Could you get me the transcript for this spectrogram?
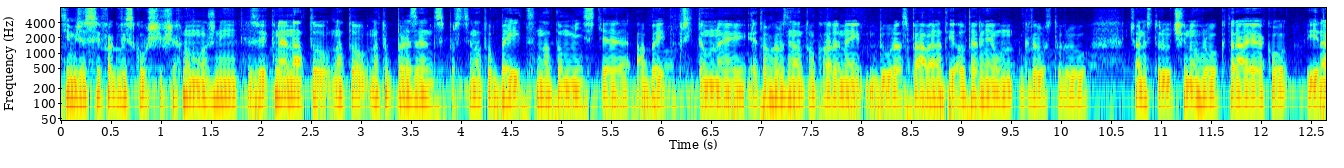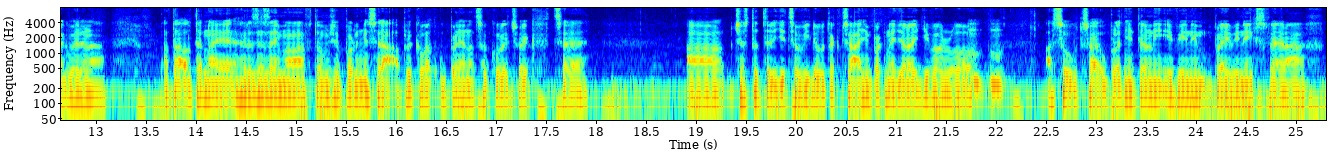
tím, že si fakt vyzkouší všechno možný, zvykne na tu, na, to, na tu prezenc, prostě na to bejt na tom místě a bejt přítomný. Je to hrozně na tom kladený důraz právě na té alterně, kterou studuju, třeba nestuduju činohru, která je jako jinak vedená. A ta alterna je hrozně zajímavá v tom, že podle mě se dá aplikovat úplně na cokoliv člověk chce. A často ty lidi, co vyjdou, tak třeba ani pak nedělají divadlo mm-hmm. a jsou třeba uplatnitelný i v, jiným, úplně v jiných sférách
